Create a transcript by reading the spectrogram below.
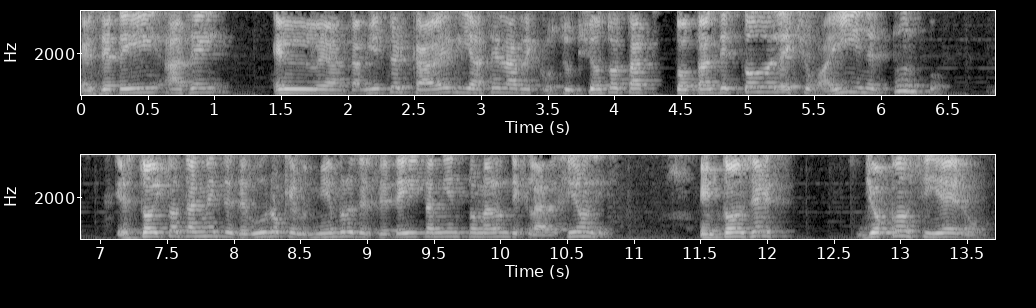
el CTI hace el levantamiento del cadáver y hace la reconstrucción total, total de todo el hecho, ahí en el punto. Estoy totalmente seguro que los miembros del CTI también tomaron declaraciones. Entonces, yo considero,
